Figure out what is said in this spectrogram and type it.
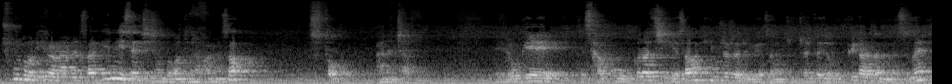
충돌이 일어나면서 1, 2cm 정도만 들어가면서 스톱 하는 샷. 네, 요게 사구 끌어치기에서 힘 조절을 위해서는 좀 절대적으로 필요하다는 말씀을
